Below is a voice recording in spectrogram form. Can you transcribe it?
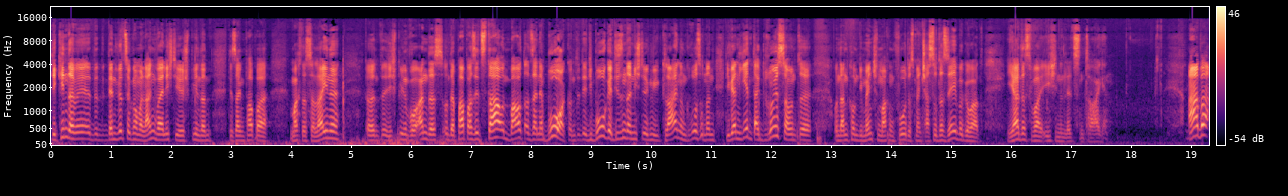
die Kinder, äh, dann wird es irgendwann mal langweilig, die spielen dann, die sagen, Papa, mach das alleine. Und die spielen woanders. Und der Papa sitzt da und baut an seiner Burg. Und die Burgen, die sind dann nicht irgendwie klein und groß, sondern die werden jeden Tag größer. Und, äh, und dann kommen die Menschen, machen Fotos, Mensch, hast du das selber? Ja, das war ich in den letzten Tagen. Aber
